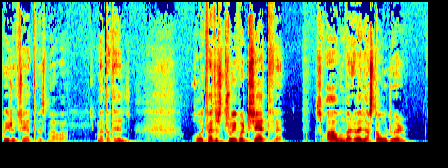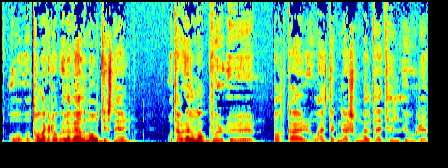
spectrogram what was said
34 som jeg var meldte til. Og i 2003 var 30. Så avun var øyla staurer, og, og tonleikar tok øyla vel emotis ned. Og det var øyla nok for uh, balkar og einstaklingar som meldte til ur uh,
